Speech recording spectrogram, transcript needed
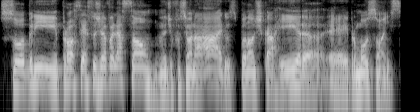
sobre processos de avaliação né, de funcionários, planos de carreira é, e promoções.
